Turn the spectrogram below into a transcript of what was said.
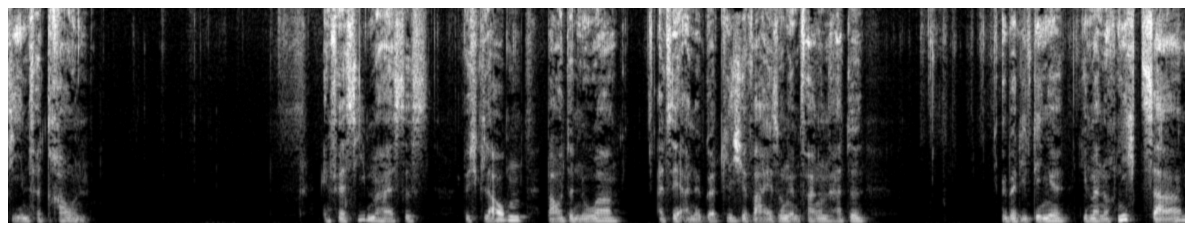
die ihm vertrauen. In Vers 7 heißt es, durch Glauben baute Noah, als er eine göttliche Weisung empfangen hatte, über die Dinge, die man noch nicht sah,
